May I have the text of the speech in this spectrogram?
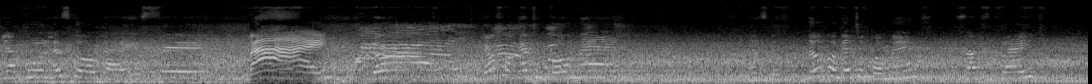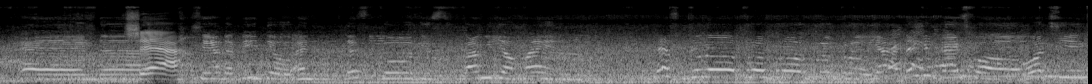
we are cool. Let's go, guys. Say, Bye. don't, don't forget to comment. Let's go. Don't forget to comment, subscribe, and uh, Share. share the video and let's go this family of mine. Let's grow, grow, grow, grow, grow. Yeah, thank you guys for watching.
